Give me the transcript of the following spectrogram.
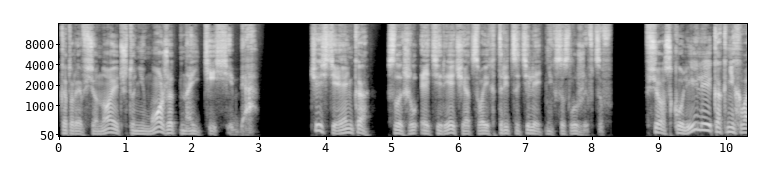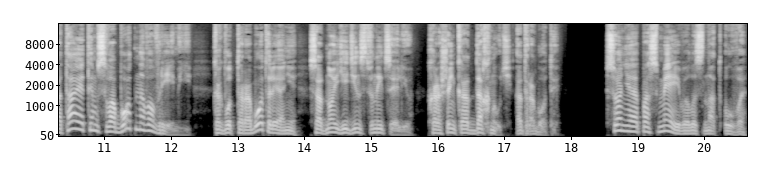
которая все ноет, что не может найти себя. Частенько слышал эти речи от своих тридцатилетних сослуживцев. Все скулили, как не хватает им свободного времени, как будто работали они с одной единственной целью — хорошенько отдохнуть от работы. Соня посмеивалась над Уве,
